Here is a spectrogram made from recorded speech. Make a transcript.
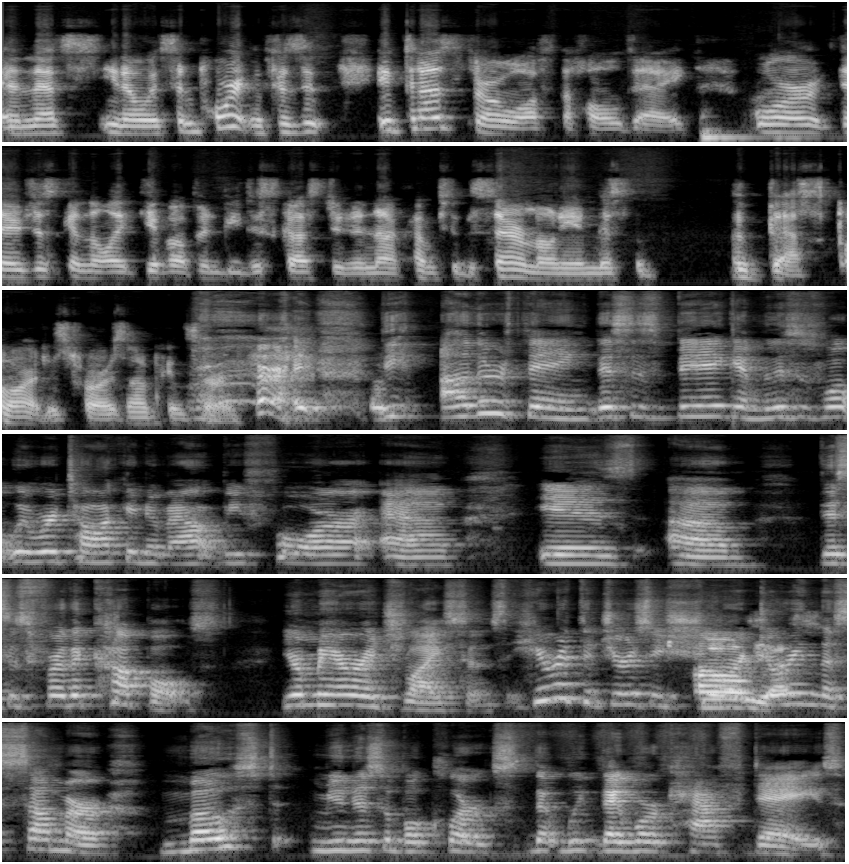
and that's you know it's important because it it does throw off the whole day or they're just going to like give up and be disgusted and not come to the ceremony and miss the, the best part as far as i'm concerned right. The other thing, this is big, and this is what we were talking about before, um, is um, this is for the couples. Your marriage license here at the Jersey Shore Oh, yes. during the summer, most municipal clerks that we, they work half days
